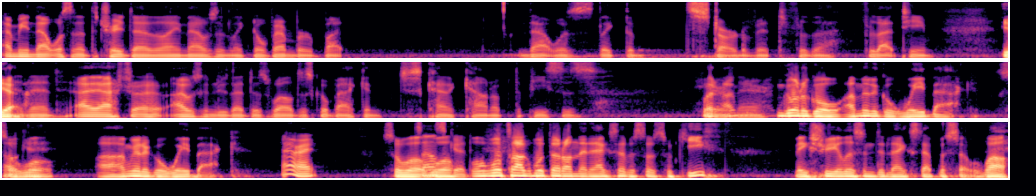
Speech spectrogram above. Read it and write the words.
I mean that wasn't at the trade deadline, that was in like November, but that was like the start of it for the for that team. Yeah. And then I actually I, was gonna do that as well, just go back and just kind of count up the pieces here But and I'm, there. I'm going to go. I'm going to go way back. So Okay. we'll. Uh, I'm going to go way back. All right. So we'll we'll, good. we'll we'll talk about that on the next episode. So Keith, make sure you listen to the next episode. Well,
